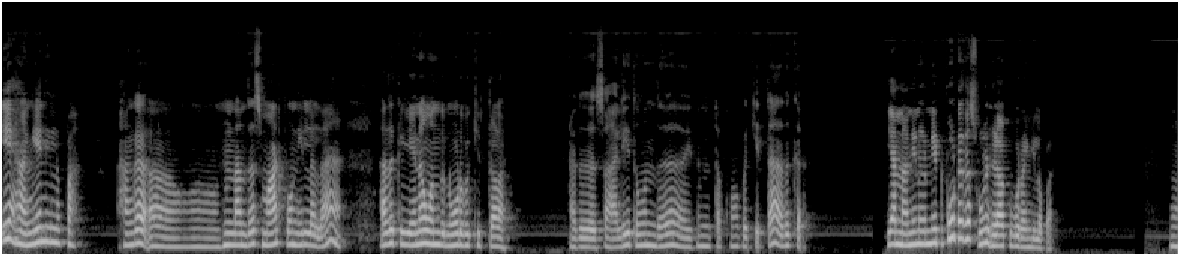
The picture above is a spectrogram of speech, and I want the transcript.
ಏ, ಹಂಗೇನಿಲ್ಲಪ್ಪ. ಹಂಗೆ ನಂದು ಸ್ಮಾರ್ಟ್ ಫೋನ್ ಇಲ್ಲಲ್ಲ, ಅದಕ್ಕೆ ಏನೋ ಒಂದು ನೋಡ್ಬೇಕಿತ್ತಳ. ಅದು ಸಾಲಿ ತೊಗೊಂಡು ಇದನ್ನು ತಕೊಬೇಕಿತ್ತ ಅದಕ್ಕೆ. ಏನ್ ನಾನು ನಿನಗೆ ನೆಟ್ ಫೋಟೋಗ ಸುಳ್ಳು ಹೇಳಕ್ಕೂ ಬರಂಗಿಲ್ಲಪ್ಪ. ಹ್ಞೂ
